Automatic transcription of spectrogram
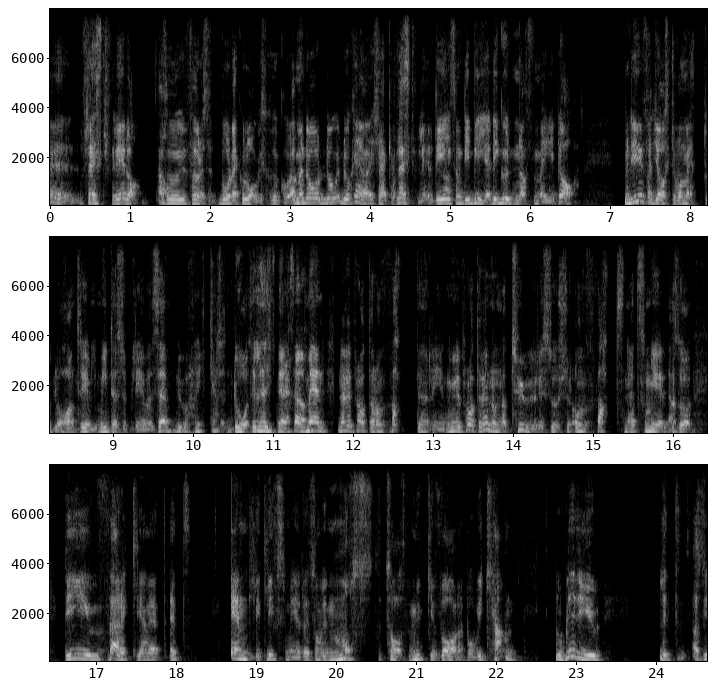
eh, fläskfilé då? Alltså förutsatt både ekologiskt och sjukvård. Ja, men då, då, då kan jag käka fläskfilé. Det är liksom, det är billigare, det är good enough för mig idag. Men det är ju för att jag ska vara mätt och ha en trevlig middagsupplevelse. Nu var det kanske en dålig liknelse, men när vi pratar om vattenrening, nu pratar vi ändå om naturresurser, om vattnet som är, alltså det är ju verkligen ett, ett ändligt livsmedel som vi måste ta så mycket vara på vi kan. Då blir det ju lite, alltså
